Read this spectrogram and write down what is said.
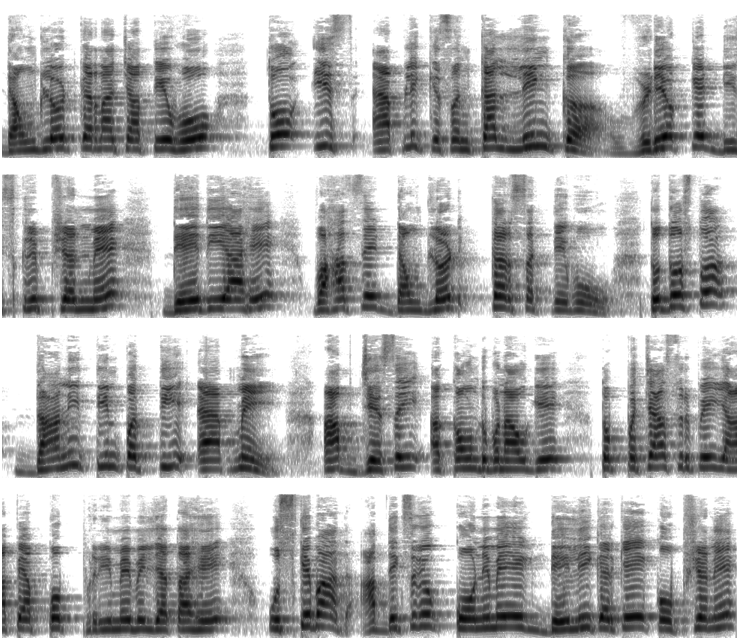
डाउनलोड करना चाहते हो तो इस एप्लीकेशन का लिंक वीडियो के डिस्क्रिप्शन में दे दिया है। वहाँ से डाउनलोड कर सकते हो। तो दोस्तों, दानी तीन पत्ती ऐप में आप जैसे ही अकाउंट बनाओगे तो पचास रुपए यहाँ पे आपको फ्री में मिल जाता है। उसके बाद आप देख सकते हो, कोने में एक डेली करके एक ऑप्शन है।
